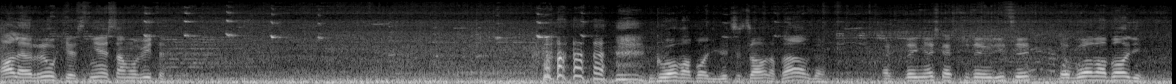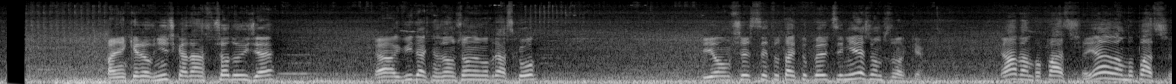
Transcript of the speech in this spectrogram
Ale ruch jest niesamowity. Głowa boli, wiecie co? Naprawdę. Jak tutaj mieszkasz przy tej ulicy, to głowa boli. Panie kierowniczka tam z przodu idzie. Jak widać na załączonym obrazku. I ją wszyscy tutaj tubylcy mierzą wzrokiem. Ja wam popatrzę, ja wam popatrzę.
